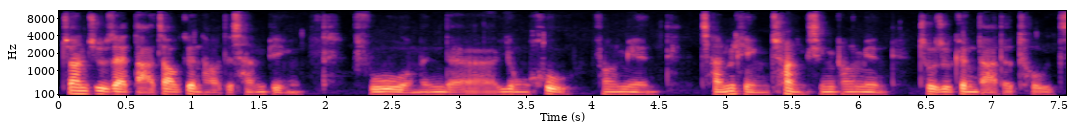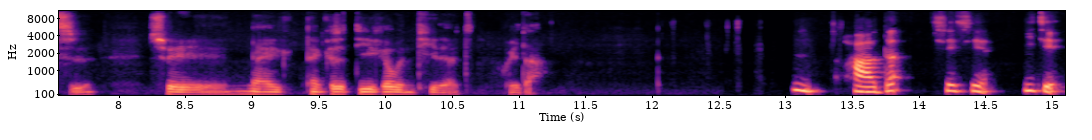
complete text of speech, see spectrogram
专注在打造更好的产品，服务我们的用户方面，产品创新方面做出更大的投资，所以那那个是第一个问题的回答。嗯，好的，谢谢一姐。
